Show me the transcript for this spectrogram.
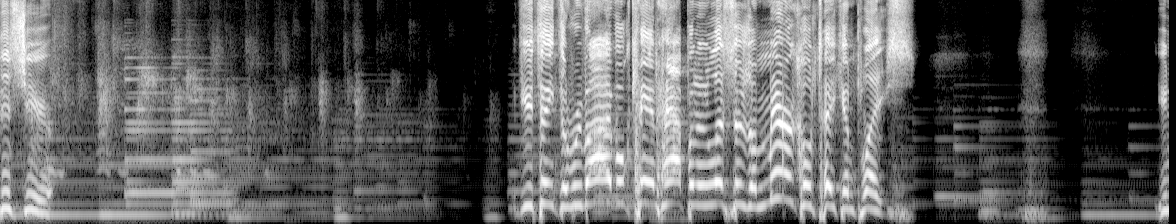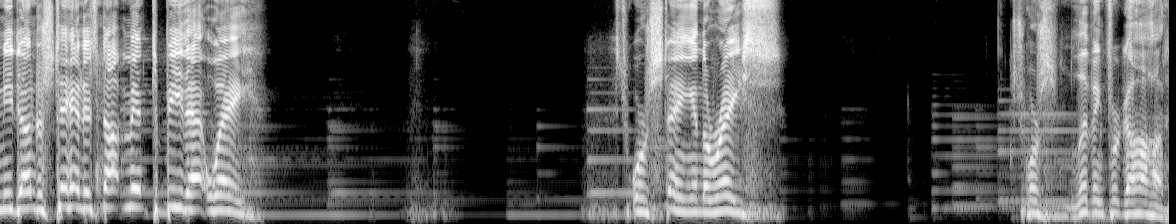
this year. If you think the revival can't happen unless there's a miracle taking place, you need to understand it's not meant to be that way. It's worth staying in the race. It's worth living for God.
